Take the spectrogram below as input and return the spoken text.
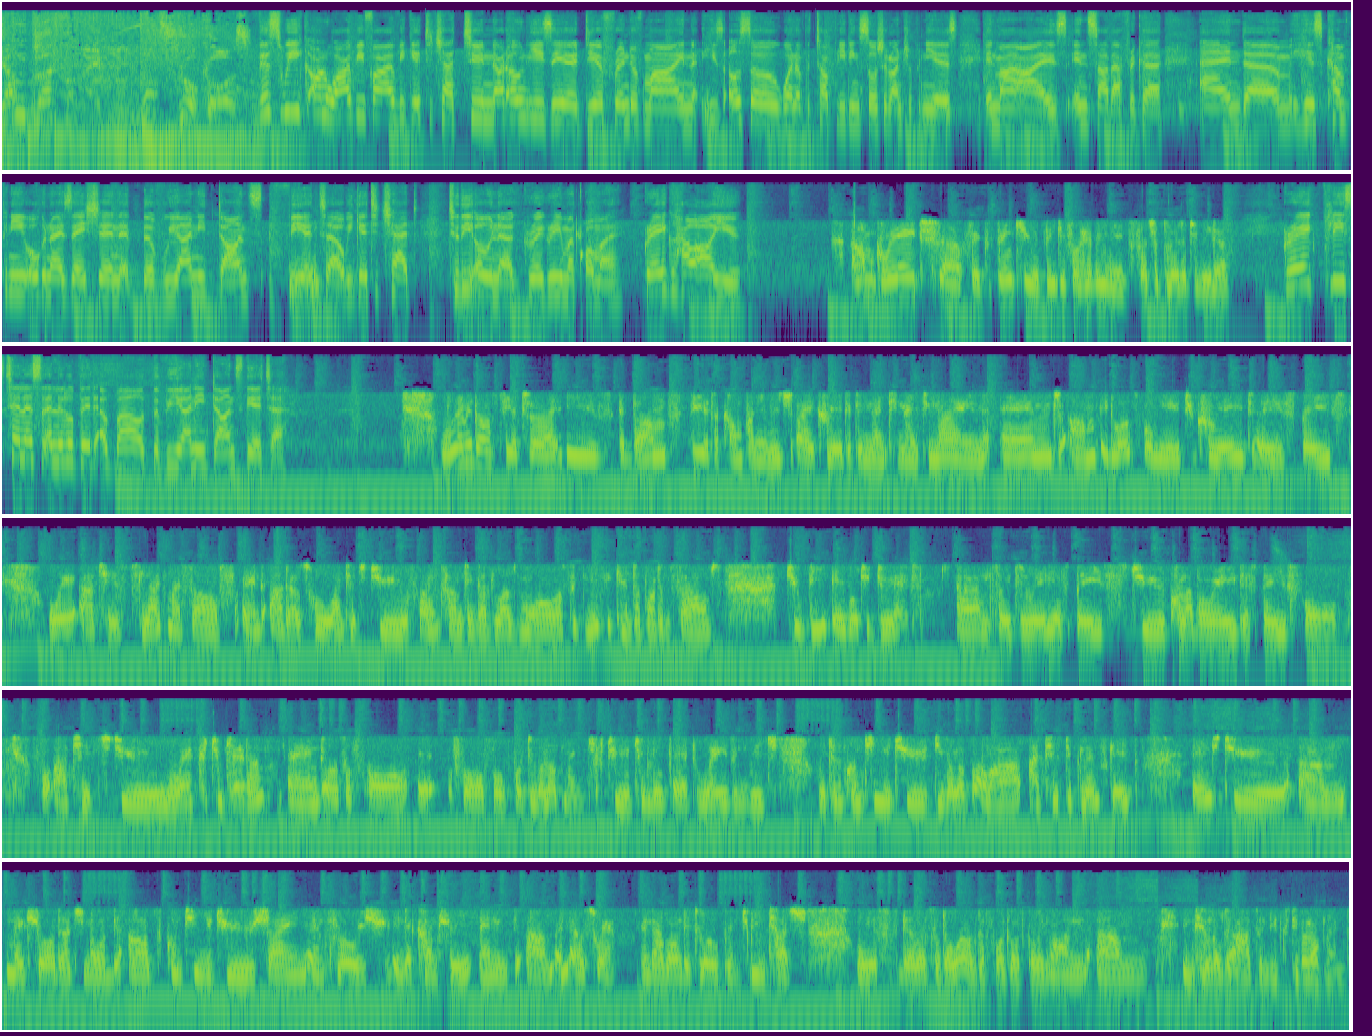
Young Blood Vibe. What's your cause? This week on YB5, we get to chat to not only is he a dear friend of mine, he's also one of the top leading social entrepreneurs in my eyes in South Africa. And um, his company organization, the Vuyani Dance Theatre. We get to chat to the owner, Gregory Maqoma. Greg, how are you? I'm great, uh, Fix. Thank you. Thank you for having me. It's such a pleasure to be here. Greg, please tell us a little bit about the Vuyani Dance Theatre. Vuyani Dance Theatre is a dance theatre company which I created in 1999, and um, it was for me to create a space where artists like myself and others who wanted to find something that was more significant about themselves to be able to do it. Um, so it's really a space to collaborate, a space for for artists to work together, and also for for for, for development to to look at ways in which we can continue to develop our artistic landscape, and to um, make sure that you know the arts continue to shine and flourish in the country and um, and elsewhere and around the globe and to be in touch with the rest of the world of what was going on um, in terms of the arts and its development.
